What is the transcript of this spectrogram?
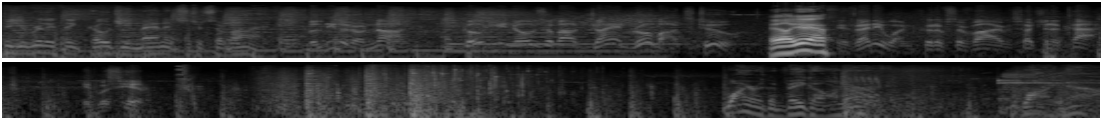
Do you really think Koji managed to survive? Believe it or not, Koji knows about giant robots too. Hell yeah. If anyone could have survived such an attack, it was him. Why are the Vega on Earth? Why now?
